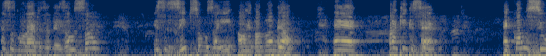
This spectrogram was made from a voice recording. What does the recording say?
Essas moléculas de adesão são esses Y aí ao redor do anel. É, Para que, que serve? É como se o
